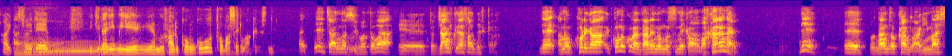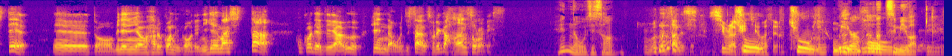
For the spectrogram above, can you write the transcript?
はい。それで、いきなりミレニアム・ファルコン号を飛ばせるわけですね。はい、レイちゃんの仕事は、えー、とジャンク屋さんですから。で、あの、これが、この子が誰の娘かはわからない。で、えっ、と、何ぞかんぞありまして、えっ、と、ミレニアム・ハルコン号で逃げました。ここで出会う変なおじさん、それがハンソロです。変なおじさん。おじさんですよ。志村けんちゃいますよ。超いい。なんだ罪はっていう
